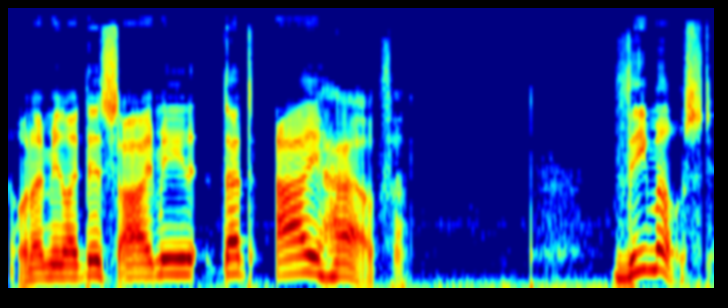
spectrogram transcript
And when I mean like this, I mean that I have the most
